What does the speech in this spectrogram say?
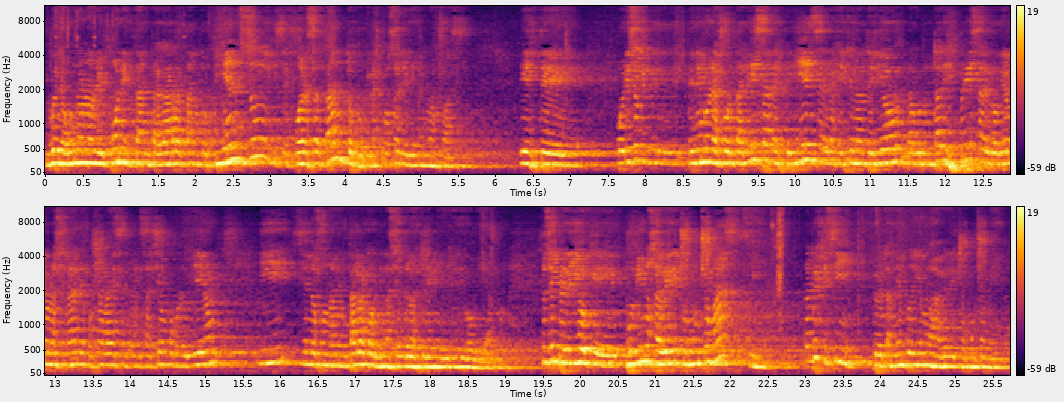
y, bueno, uno no le pone tanta garra, tanto pienso y se esfuerza tanto porque las cosas le vienen más fácil. Este, por eso que tenemos la fortaleza, la experiencia de la gestión anterior, la voluntad expresa del gobierno nacional de apoyar la descentralización, como lo vieron, y siendo fundamental la coordinación de los tres niveles de gobierno. Yo siempre digo que pudimos haber hecho mucho más, sí, que sí, pero también podríamos haber hecho mucho menos.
